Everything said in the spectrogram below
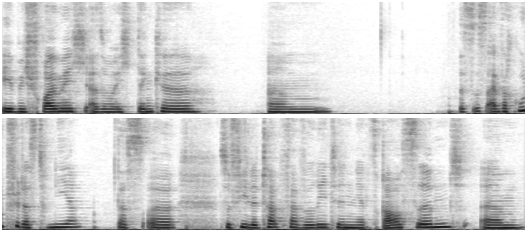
eben, ich freue mich, also ich denke, ähm, es ist einfach gut für das Turnier, dass äh, so viele Top-Favoritinnen jetzt raus sind. Ähm,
